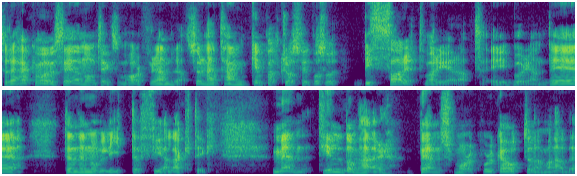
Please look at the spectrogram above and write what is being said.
Så det här kan man väl säga är någonting som har förändrats. Så den här tanken på att Crossfit var så bisarrt varierat i början, det, den är nog lite felaktig. Men till de här benchmark-workouterna man hade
